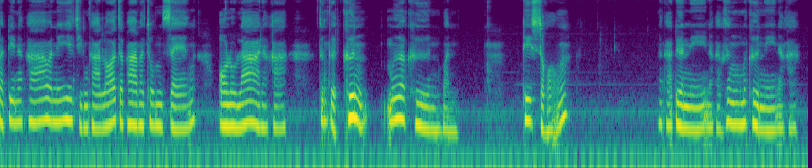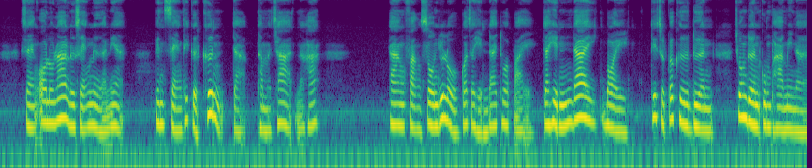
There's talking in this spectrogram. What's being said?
วัสดีนะคะ วันนี้ยายฉิมขาล้อจะพามาชมแสงออโรรานะคะ ซึ่งเกิดขึ้นเมื่อคืนวันที่สองนะคะ เดือนนี้นะคะ ซึ่งเมื่อคืนนี้นะคะ แสงออโรราหรือแสงเหนือเนี่ย เป็นแสงที่เกิดขึ้นจากธรรมชาตินะคะ ทางฝั่งโซนยุโรปก็จะเห็นได้ทั่วไป จะเห็นได้บ่อย ที่สุดก็คือเดือนช่วงเดือนกุมภามีนา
